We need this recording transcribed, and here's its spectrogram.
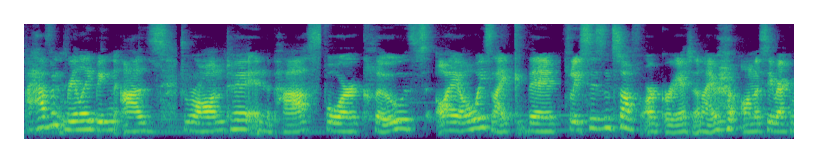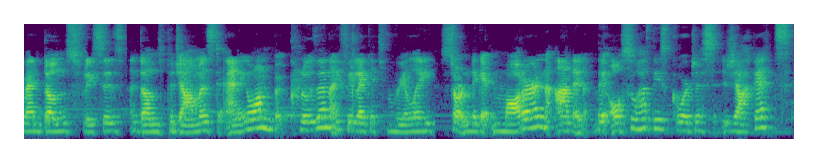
I haven't really been as drawn to it in the past for clothes. I always like the fleeces and stuff are great and I would honestly recommend Dunnes fleeces and Dunnes pajamas to anyone, but clothing I feel like it's really starting to get modern and it, they also have these gorgeous jackets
